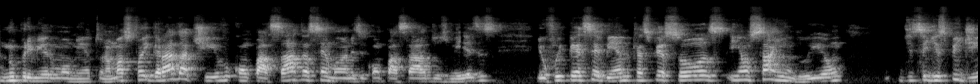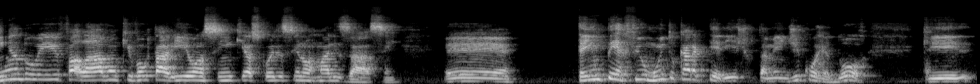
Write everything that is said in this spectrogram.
no primeiro momento, não, mas foi gradativo com o passar das semanas e com o passar dos meses, eu fui percebendo que as pessoas iam saindo, iam de, se despedindo e falavam que voltariam assim que as coisas se normalizassem. É, tem um perfil muito característico também de corredor, que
